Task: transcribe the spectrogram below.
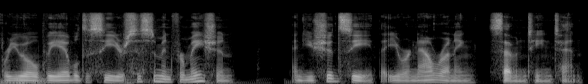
where you will be able to see your system information, and you should see that you are now running 1710.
